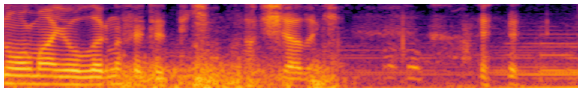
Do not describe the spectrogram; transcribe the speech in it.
bütün orman yollarını fethettik. Aşağıdaki.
